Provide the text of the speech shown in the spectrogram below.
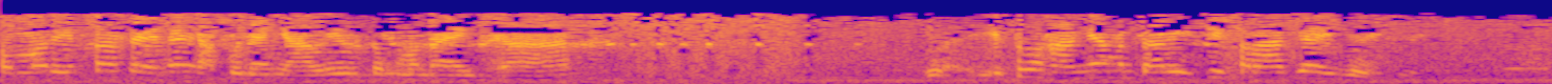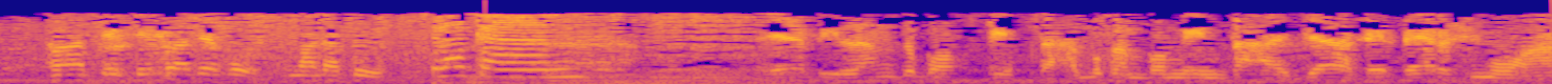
Pemerintah kayaknya nggak punya nyali untuk menaikkan. Itu hanya mencari citra aja Ibu. Nah, itu aja Bu. Terima kasih. Silakan. Saya bilang tuh kita bukan pemerintah aja DPR semua.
